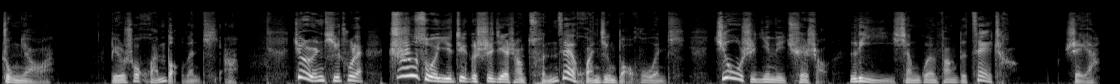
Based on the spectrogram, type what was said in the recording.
重要啊！比如说环保问题啊，就有人提出来，之所以这个世界上存在环境保护问题，就是因为缺少利益相关方的在场。谁呀？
